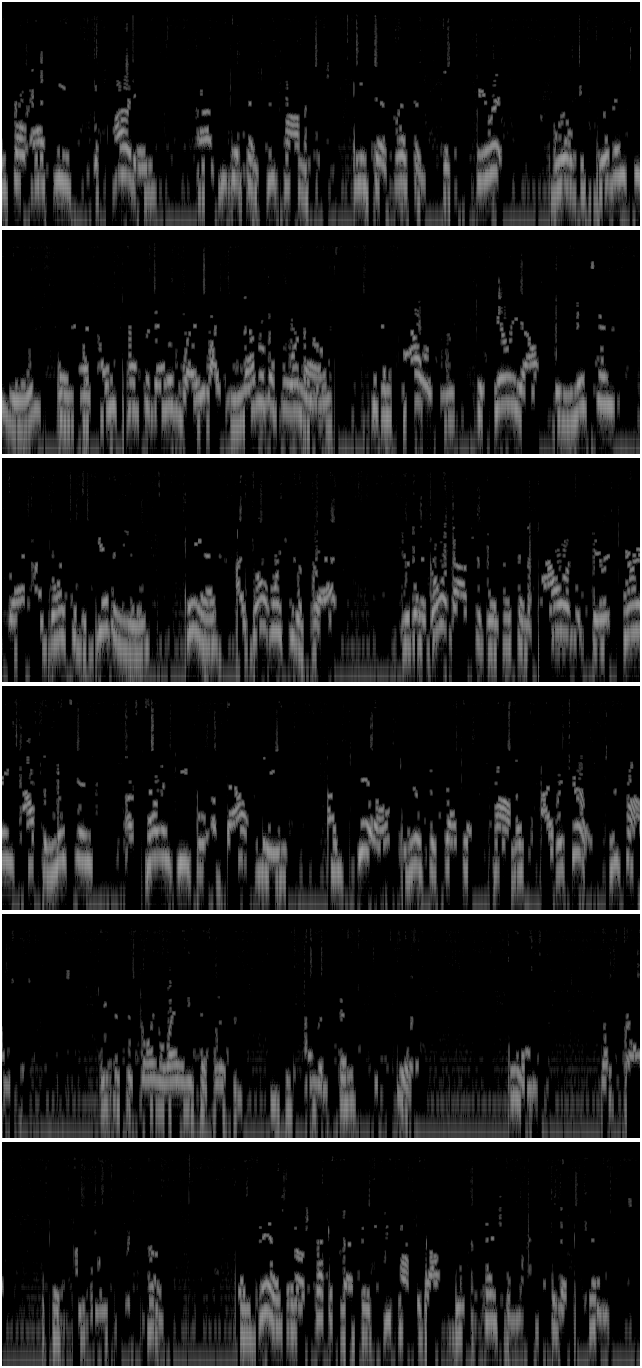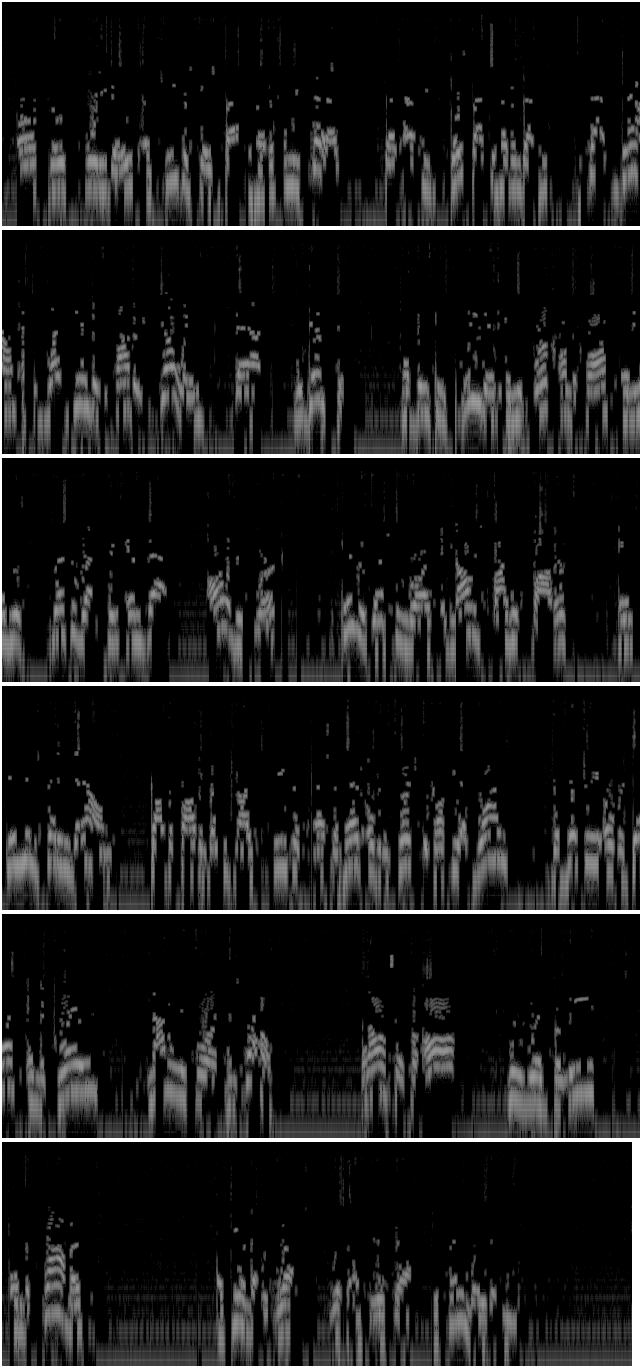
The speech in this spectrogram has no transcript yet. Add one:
And so, as He's departing, uh, He gives them two promises. And He says, Listen, the Spirit will be given to you in an unprecedented way, like never before known, to empower you to carry out the mission that I'm going to be giving you. And I don't want you to fret. You're going to go about your business in the power of the Spirit, carrying out the mission of telling people about me until, here's the second promise, I return. Two promises. Jesus is going away and he says, listen, I would think to hear it. And don't fret, because I'm going to return. And then, in our second message, we talked about the ascension, what happened at the end of those 40 days as Jesus goes back to heaven. And we said that as he goes back to heaven, that he sat down at the right hand of the Father, showing that redemption had been completed in his work on the cross and in his resurrection, and that all of his work in redemption was acknowledged by his Father, and in him setting down, God the Father recognized Jesus as the head over the church because he had won the victory over death and the grave, not only for himself, but also for all who would believe in the promise, again, that was left with us is that the same way that he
